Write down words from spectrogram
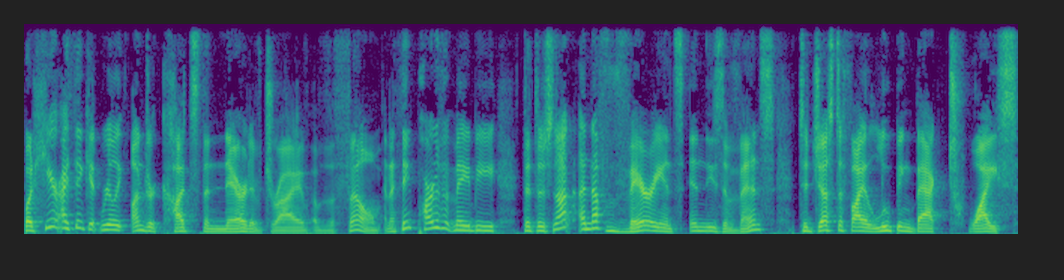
But here, I think it really undercuts the narrative drive of the film. And I think part of it may be that there's not enough variance in these events to justify looping back twice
